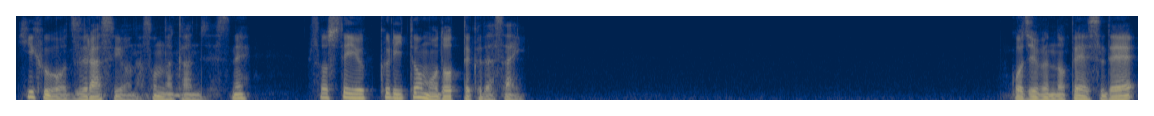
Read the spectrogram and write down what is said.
皮膚をずらすようなそんな感じですね。そしてゆっくりと戻ってください。ご自分のペースで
